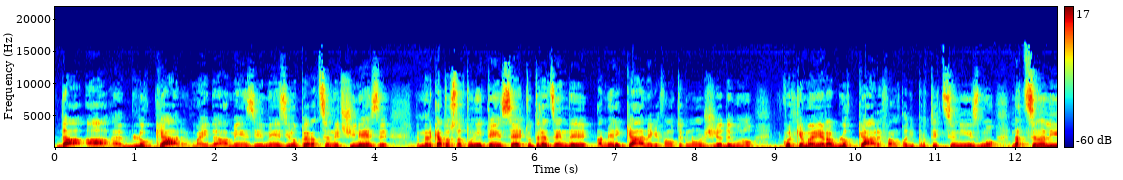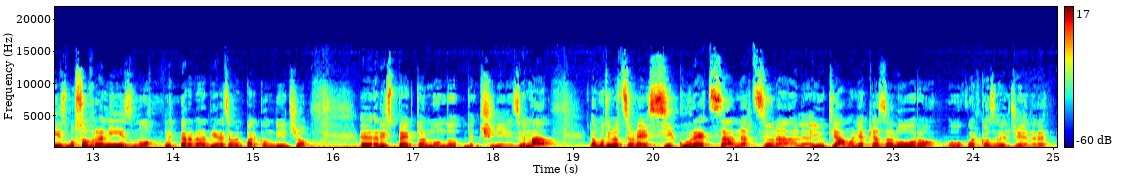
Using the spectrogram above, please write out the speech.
dà a eh, bloccare ormai da mesi e mesi l'operazione cinese nel mercato statunitense è tutte le aziende americane che fanno tecnologia devono in qualche maniera bloccare, fare un po' di protezionismo, nazionalismo, sovranismo, mi verrebbe da dire siamo in par condicio eh, rispetto al mondo cinese, ma la motivazione è sicurezza nazionale, aiutiamoli a casa loro o qualcosa del genere.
